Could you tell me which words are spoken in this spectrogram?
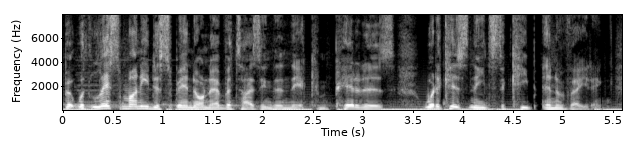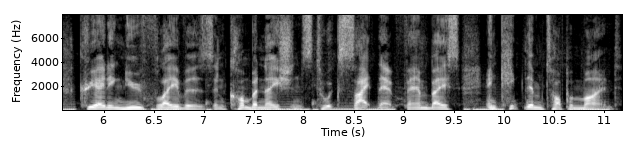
But with less money to spend on advertising than their competitors, Whittaker's needs to keep innovating, creating new flavors and combinations to excite that fan base and keep them top of mind.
